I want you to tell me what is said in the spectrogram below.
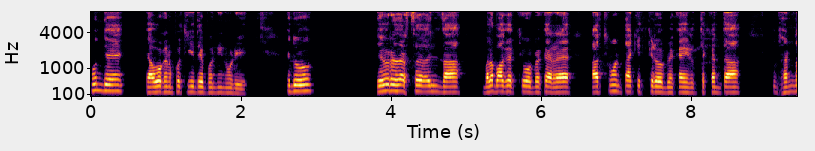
ಮುಂದೆ ಯಾವ ಗಣಪತಿ ಇದೆ ಬನ್ನಿ ನೋಡಿ. ಇದು ದೇವರ ರಸ್ತೆಯಿಂದ ಬಲಭಾಗಕ್ಕೆ ಹೋಗ್ಬೇಕಾದ್ರೆ ಲಕ್ಷ್ಮಣ್ ಟಾಕೀಸ್ ಕಡೆ ಹೋಗ್ಬೇಕಾಗಿರ್ತಕ್ಕಂಥ ಒಂದು ಸಣ್ಣ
